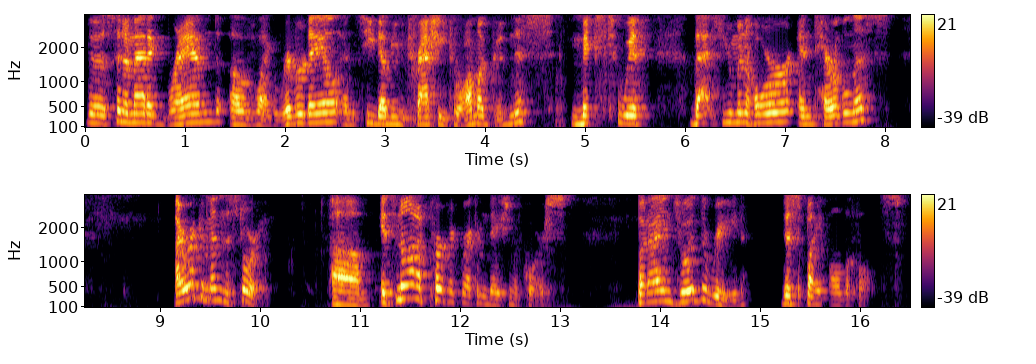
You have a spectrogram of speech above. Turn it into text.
the cinematic brand of like Riverdale and CW trashy drama goodness mixed with that human horror and terribleness, I recommend the story. Um, it's not a perfect recommendation, of course, but I enjoyed the read despite all the faults.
